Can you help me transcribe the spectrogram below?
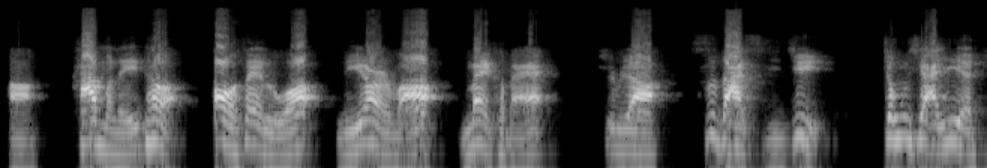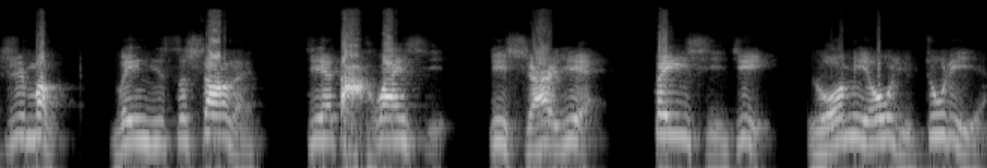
啊，《哈姆雷特》《奥赛罗》《李尔王》《麦克白》，是不是啊？四大喜剧《仲夏夜之梦》《威尼斯商人》。皆大欢喜，第十二页悲喜剧《罗密欧与朱丽叶》，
